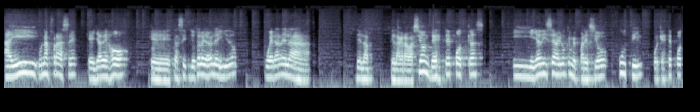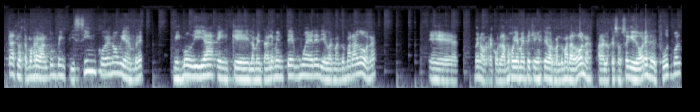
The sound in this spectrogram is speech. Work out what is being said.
hay una frase que ella dejó, que está así, yo te lo había leído fuera de la, de la, de la grabación de este podcast y ella dice algo que me pareció útil porque este podcast lo estamos grabando un 25 de noviembre, mismo día en que lamentablemente muere Diego Armando Maradona. Eh, bueno, recordamos obviamente quién es Diego Armando Maradona, para los que son seguidores del fútbol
